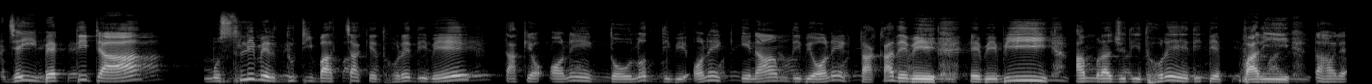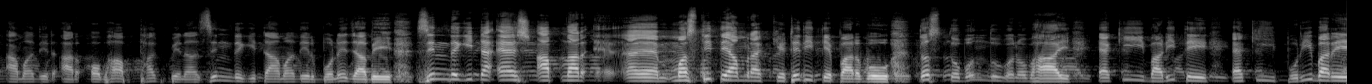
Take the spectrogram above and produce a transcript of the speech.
যেই ব্যক্তিটা মুসলিমের দুটি বাচ্চাকে ধরে দিবে তাকে অনেক দৌলত দিবি, অনেক ইনাম দিবি, অনেক টাকা দেবে। এ বিবি, আমরা যদি ধরে দিতে পারি, তাহলে আমাদের আর অভাব থাকবে না। জিন্দগিটা আমাদের বনে যাবে। জিন্দগিটা এস আপনার মস্তিতে আমরা কেটে দিতে পারব। দোস্ত বন্ধুগণ ভাই, একই বাড়িতে, একই পরিবারে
